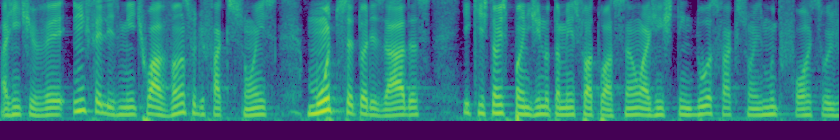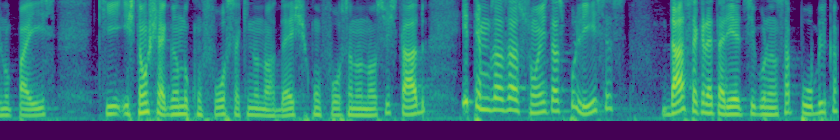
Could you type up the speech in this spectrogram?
A gente vê, infelizmente, o avanço de facções muito setorizadas e que estão expandindo também sua atuação. A gente tem duas facções muito fortes hoje no país que estão chegando com força aqui no Nordeste, com força no nosso estado, e temos as ações das polícias da Secretaria de Segurança Pública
